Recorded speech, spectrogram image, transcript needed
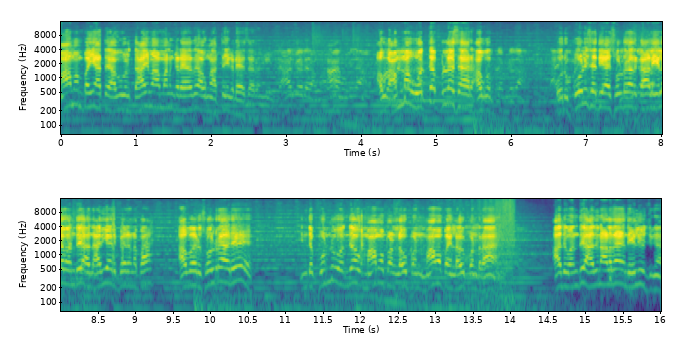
மாமன் பையன் அத்தை அவங்களுக்கு தாய் மாமன் கிடையாது அவங்க அத்தையும் கிடையாது சார் அவங்க அம்மா ஒத்த பிள்ளை சார். அவங்க ஒரு போலீஸ் அதிகாரி சொல்றாரு காலையில வந்து அந்த அதிகாரி பேர் என்னப்பா? அவர் சொல்றாரு இந்த பொண்ணு வந்து அவங்க மாமா பையன் லவ் பண்ண மாமா பையன் லவ் பண்றான். அது வந்து அதனால தான் இந்த எழுதி வச்சுங்க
